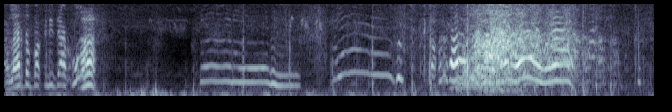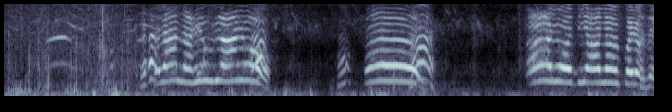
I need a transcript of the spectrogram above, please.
અલાર તો પકડી રાખું હા એલા નહીં ઉડ્યો આર્યો એ આર્યો ત્યાં ના પડ્યો છે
